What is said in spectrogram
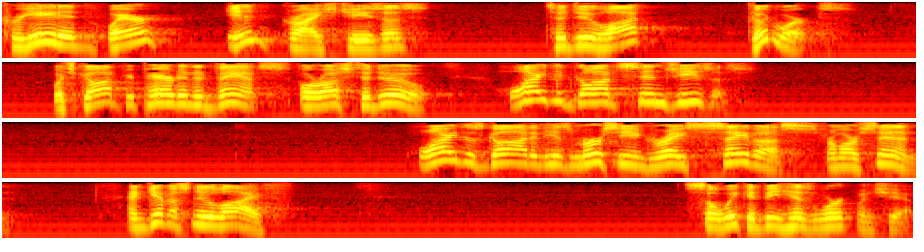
created where? In Christ Jesus to do what? Good works, which God prepared in advance for us to do. Why did God send Jesus? Why does God, in His mercy and grace, save us from our sin and give us new life? So we could be His workmanship,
